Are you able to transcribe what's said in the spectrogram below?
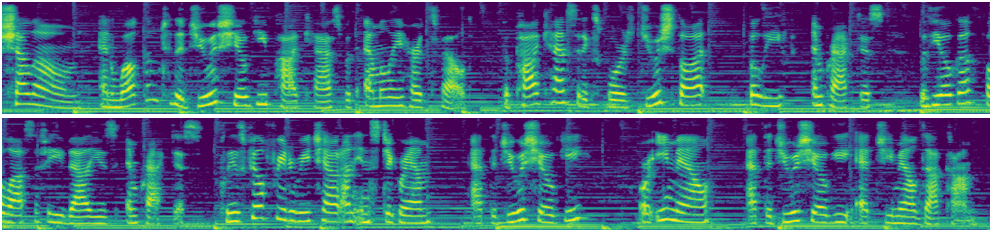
Shalom, and welcome to the Jewish Yogi Podcast with Emily Herzfeld, the podcast that explores Jewish thought, belief, and practice with yoga, philosophy, values, and practice. Please feel free to reach out on Instagram at the Jewish Yogi or email at thejewishyogi at gmail.com.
